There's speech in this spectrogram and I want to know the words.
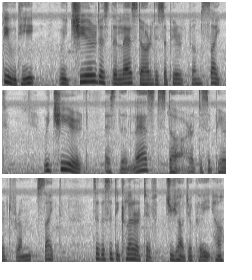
第五题。We cheered as the last star disappeared from sight. We cheered as the last star disappeared from sight. 这个是 declarative 句号就可以哈。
